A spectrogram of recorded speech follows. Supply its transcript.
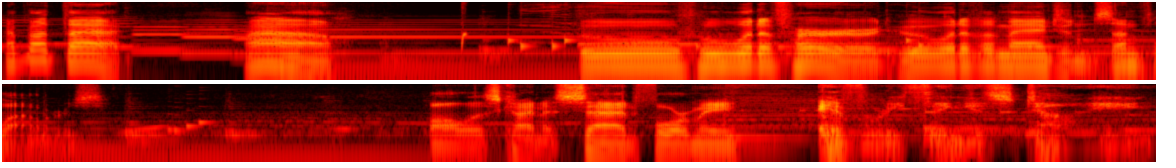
How about that? Wow. Who who would have heard? Who would have imagined sunflowers? All is kind of sad for me. Everything is dying.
